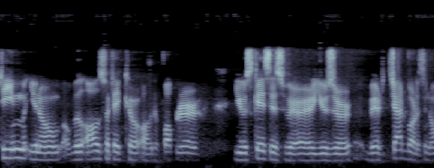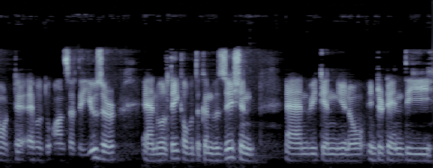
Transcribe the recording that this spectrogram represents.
team you know will also take care of the popular use cases where user where chatbot is not able to answer the user and will take over the conversation. And we can you know entertain the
